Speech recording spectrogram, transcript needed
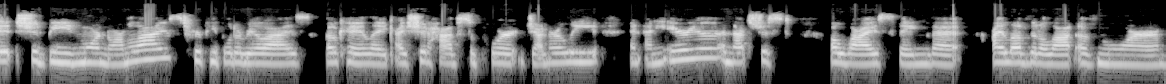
it should be more normalized for people to realize okay like i should have support generally in any area. And that's just a wise thing that I love that a lot of more,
